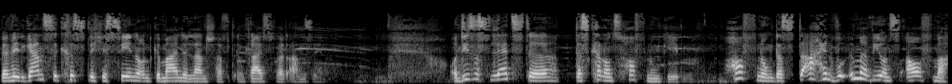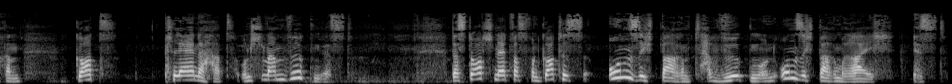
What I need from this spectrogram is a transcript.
wenn wir die ganze christliche Szene und Gemeindelandschaft in Greifswald ansehen. Und dieses Letzte, das kann uns Hoffnung geben. Hoffnung, dass dahin, wo immer wir uns aufmachen, Gott Pläne hat und schon am Wirken ist. Dass dort schon etwas von Gottes unsichtbarem Wirken und unsichtbarem Reich ist.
